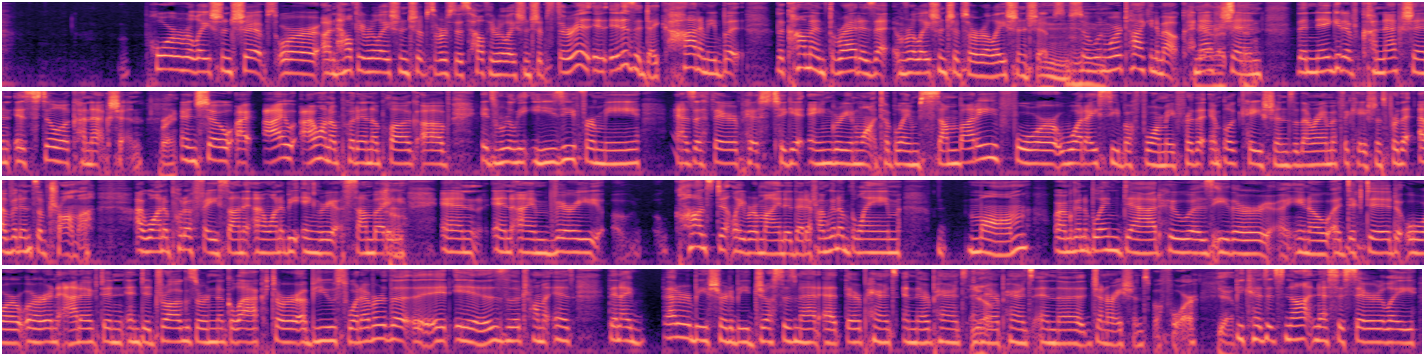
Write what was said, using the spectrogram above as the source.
poor relationships or unhealthy relationships versus healthy relationships. There is it, it is a dichotomy, but the common thread is that relationships are relationships. Mm-hmm. So when we're talking about connection, yeah, the negative connection is still a connection. Right. And so I I, I want to put in a plug of it's really easy for me as a therapist to get angry and want to blame somebody for what I see before me, for the implications and the ramifications, for the evidence of trauma. I want to put a face on it. I want to be angry at somebody, sure. and and I'm very constantly reminded that if I'm going to blame mom or I'm going to blame dad who was either uh, you know addicted or or an addict and, and did drugs or neglect or abuse whatever the it is the trauma is then I better be sure to be just as mad at their parents and their parents and yep. their parents and the generations before yeah. because it's not necessarily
